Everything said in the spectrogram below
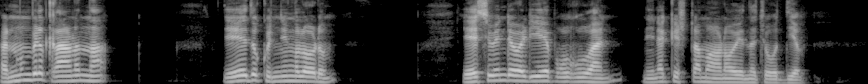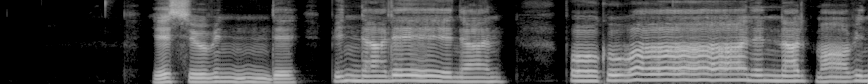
കൺമുമ്പിൽ കാണുന്ന ഏതു കുഞ്ഞുങ്ങളോടും യേശുവിന്റെ വഴിയെ പോകുവാൻ നിനക്കിഷ്ടമാണോ എന്ന ചോദ്യം. യേശുവിന്റെ പിന്നാലെ ഞാൻ പോകുവാനെന്നാത്മാവിൻ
